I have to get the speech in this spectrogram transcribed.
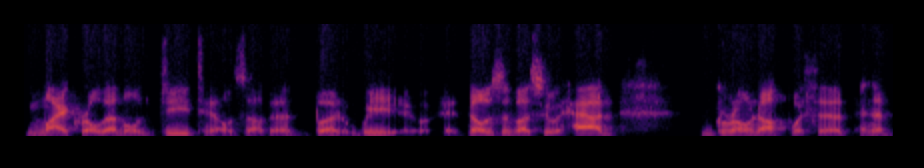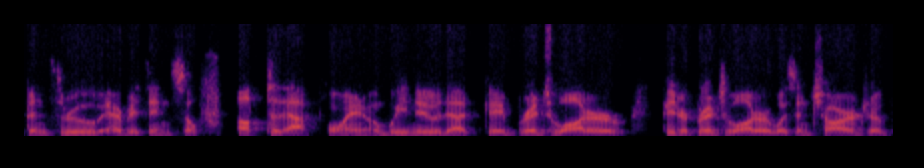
micro level details of it, but we those of us who had grown up with it and had been through everything so up to that point and we knew that okay Bridgwater Peter Bridgwater was in charge of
